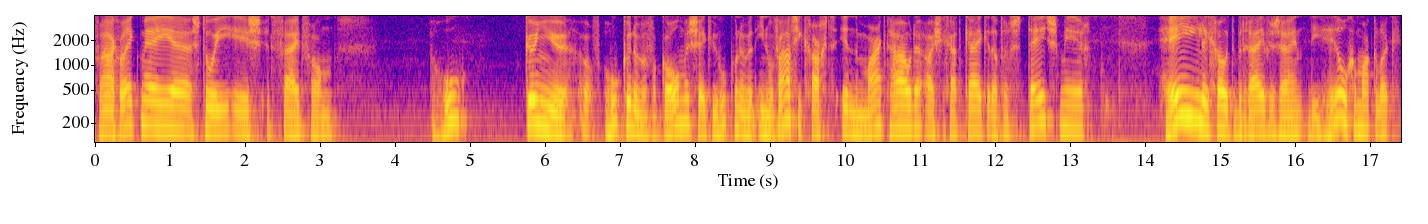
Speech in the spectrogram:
Vraag waar ik mee eh, stoei is het feit van hoe kun je, of hoe kunnen we voorkomen, zeker hoe kunnen we de innovatiekracht in de markt houden als je gaat kijken dat er steeds meer hele grote bedrijven zijn die heel gemakkelijk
